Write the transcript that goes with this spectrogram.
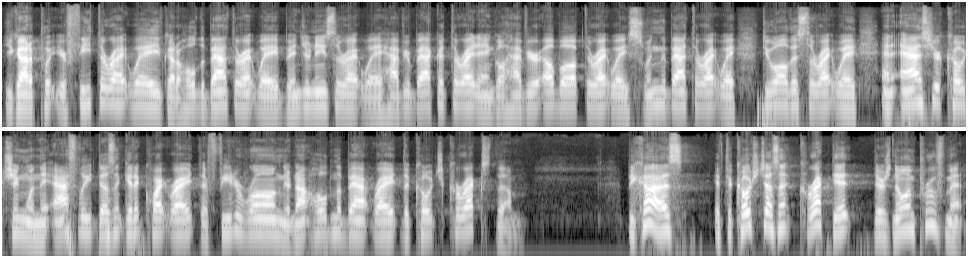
you got to put your feet the right way, you've got to hold the bat the right way, bend your knees the right way, have your back at the right angle, have your elbow up the right way, swing the bat the right way, do all this the right way. And as you're coaching, when the athlete doesn't get it quite right, their feet are wrong, they're not holding the bat right, the coach corrects them. Because if the coach doesn't correct it, there's no improvement.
